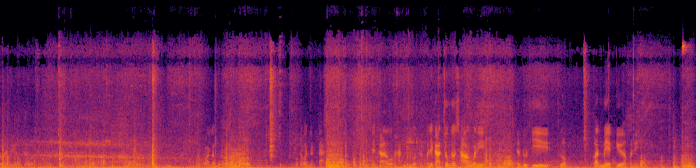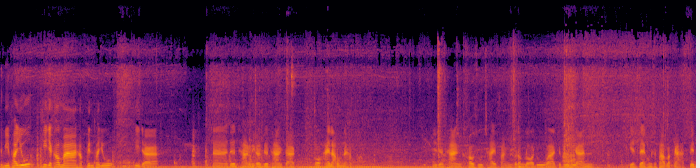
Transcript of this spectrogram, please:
รถเร็วไอ้พี่ต้องรถอุปกรณ์ระบบอุปกรณ์ต่างๆเสียงการแล้วก็ขันบนรถครับบรรยากาศช่วงเช้าๆวันนี้จะดูที่รวมก้อนเมฆเยอะครับวันนี้ จะมีพายุที่จะเข้ามาครับเป็นพายุที่จะเดินทางนี่ก็เดินทางจากเกาะไหหลำนะครับที่เดินทางเข้าสู่ชายฝั่งก็ต้องรอดูว่าจะมีการ เปลี่ยนแปลงของสภาพอากาศเป็น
